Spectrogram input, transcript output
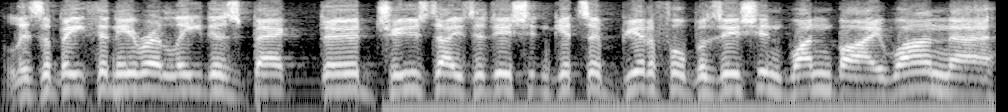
Elizabethan Era leaders back third. Tuesday's edition gets a beautiful position one by one. Uh,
